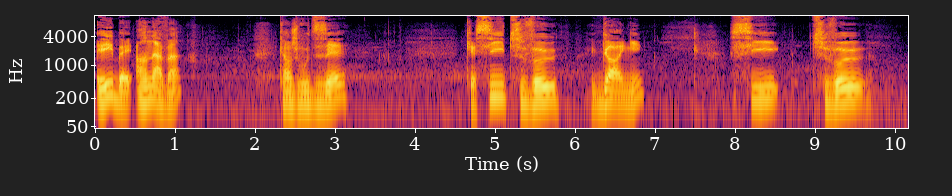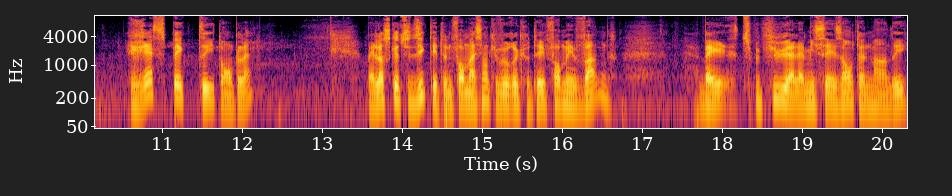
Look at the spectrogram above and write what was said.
Et ben, en avant, quand je vous disais que si tu veux gagner, si tu veux respecter ton plan, ben lorsque tu dis que tu es une formation qui veut recruter, former, vendre, ben tu peux plus à la mi-saison te demander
